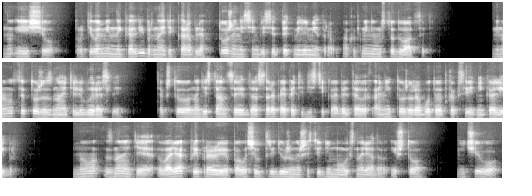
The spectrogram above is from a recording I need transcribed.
Ну и еще, Противоминный калибр на этих кораблях тоже не 75 мм, а как минимум 120. Миноносцы тоже, знаете ли, выросли. Так что на дистанции до 40-50 кабельтовых они тоже работают как средний калибр. Но, знаете, варяг при прорыве получил три дюжины 6-дюймовых снарядов. И что? Ничего.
